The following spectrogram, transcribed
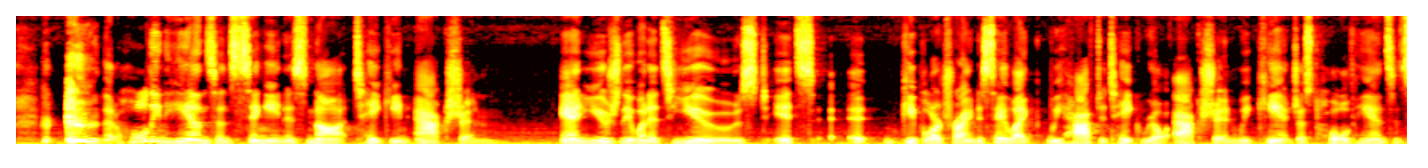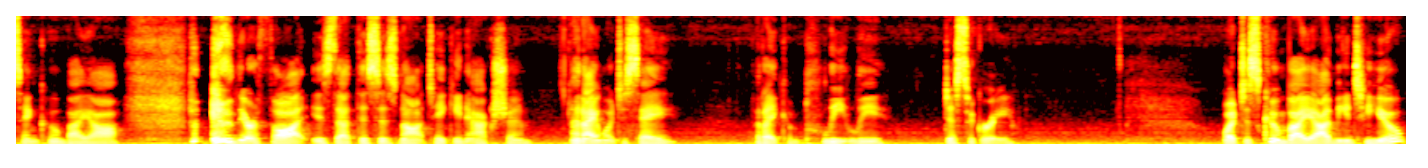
that holding hands and singing is not taking action. And usually when it's used, it's it, people are trying to say like we have to take real action. We can't just hold hands and sing kumbaya. Their thought is that this is not taking action. And I want to say that I completely disagree. What does kumbaya mean to you?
